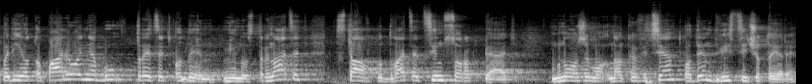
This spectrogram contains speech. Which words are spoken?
Період опалювання був 31 мінус 13, ставку 27,45. Множимо на коефіцієнт 1,204.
